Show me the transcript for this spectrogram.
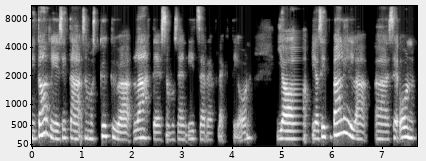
niin tarvii sitä semmoista kykyä lähteä semmoiseen itsereflektioon. Ja, ja sitten välillä ää, se on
